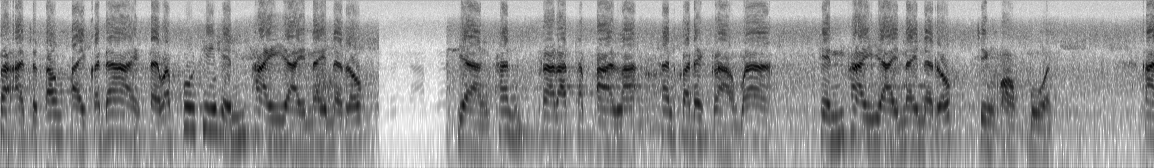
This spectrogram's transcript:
ก็อาจจะต้องไปก็ได้ แต่ว่าผู้ที่เห็นภัยใหญ่ในนรก อย่างท่านพระรัตปาละท่านก็ได้กล่าวว่า เห็นภัยใหญ่ในนรกจึงออกบวชอา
